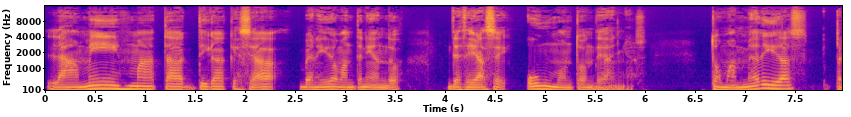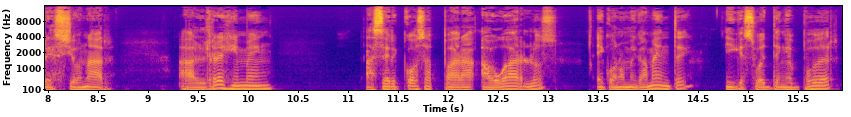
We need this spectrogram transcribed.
la misma táctica que se ha venido manteniendo desde hace un montón de años. Tomar medidas, presionar al régimen, hacer cosas para ahogarlos económicamente y que suelten el poder.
